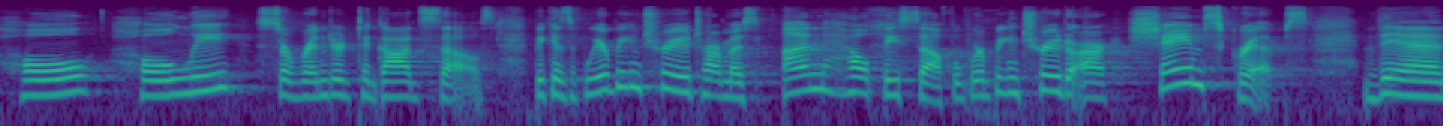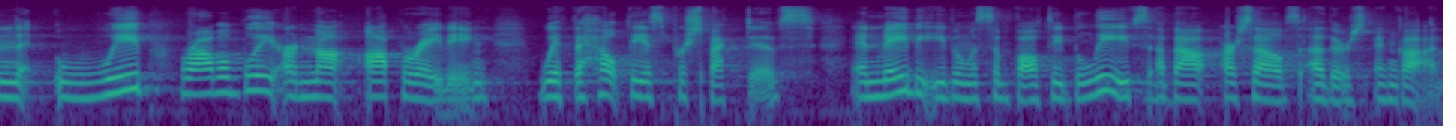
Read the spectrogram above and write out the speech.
whole, wholly surrendered to God's selves. Because if we're being true to our most unhealthy self, if we're being true to our shame scripts, then we probably are not operating with the healthiest perspectives and maybe even with some faulty beliefs about ourselves, others, and God.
